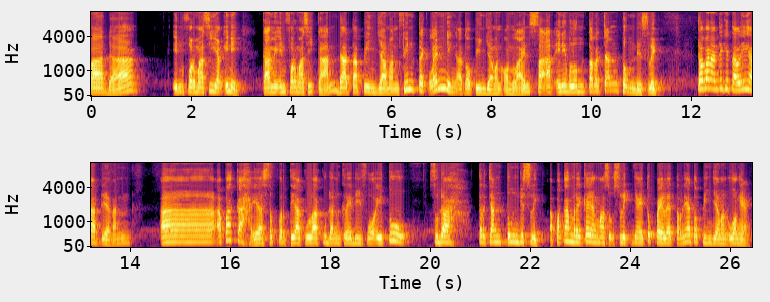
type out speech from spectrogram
pada informasi yang ini kami informasikan data pinjaman fintech lending atau pinjaman online saat ini belum tercantum di Slick. Coba nanti kita lihat ya kan. Uh, apakah ya seperti aku laku dan kredivo itu sudah tercantum di Slick? Apakah mereka yang masuk Slicknya itu pay letternya atau pinjaman uangnya?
